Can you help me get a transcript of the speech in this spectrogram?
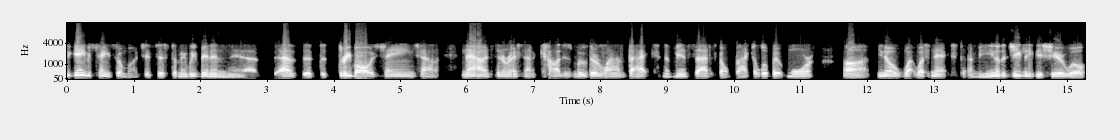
the game has changed so much. It's just, I mean, we've been in uh, how the, the three ball has changed, how now it's interesting how the colleges move their line back. The men's side has gone back a little bit more. Uh, you know what what's next? I mean, you know the G League this year will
